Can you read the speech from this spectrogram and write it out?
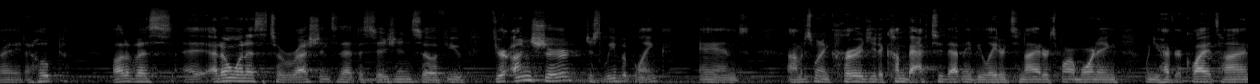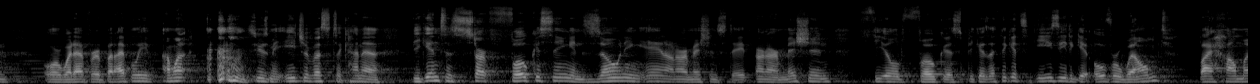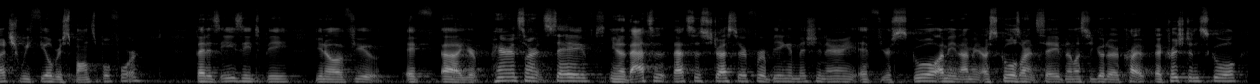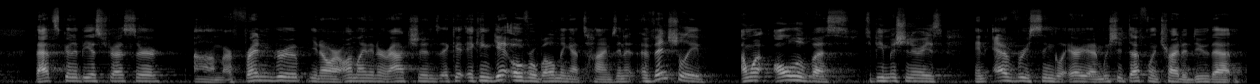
Right? I hope a lot of us, I don't want us to rush into that decision. So if, you, if you're unsure, just leave it blank. And um, I just want to encourage you to come back to that maybe later tonight or tomorrow morning when you have your quiet time or whatever. But I believe I want, excuse me, each of us to kind of begin to start focusing and zoning in on our mission state, on our mission field focus, because I think it's easy to get overwhelmed by how much we feel responsible for. That it's easy to be, you know, if you if uh, your parents aren't saved, you know that's a, that's a stressor for being a missionary. If your school, I mean, I mean, our schools aren't saved unless you go to a, a Christian school. That's going to be a stressor. Um, our friend group, you know, our online interactions, it it can get overwhelming at times. And it, eventually, I want all of us to be missionaries in every single area, and we should definitely try to do that.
